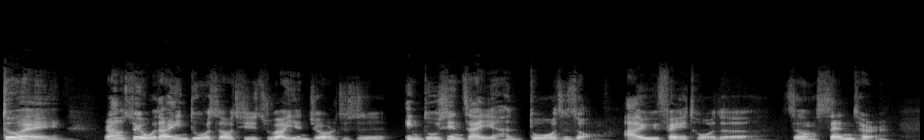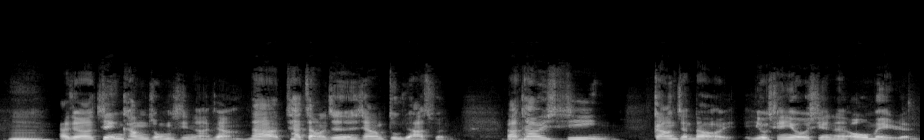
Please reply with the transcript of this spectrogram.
对，然后所以我在印度的时候，其实主要研究的就是印度现在也很多这种阿育吠陀的这种 center。嗯，它叫健康中心啊，这样，那它长得真的很像度假村，然后它会吸引刚刚讲到有钱有闲的欧美人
